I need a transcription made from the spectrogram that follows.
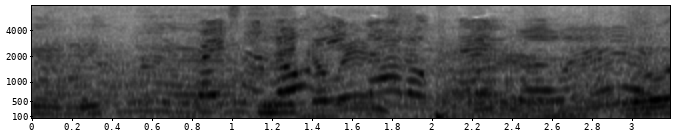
Okay, make way. Grayson, don't eat that, okay? Blow it.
